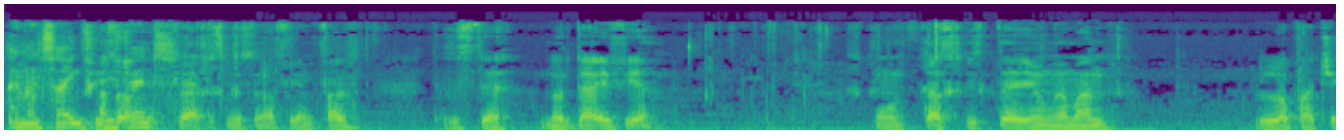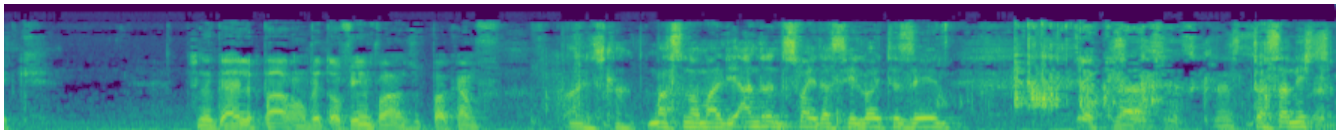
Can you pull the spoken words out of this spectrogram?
Einmal zeigen für die Achso, Fans. klar, das müssen wir auf jeden Fall. Das ist der Nordaev hier. Und das ist der junge Mann Lopacek. Eine geile Paarung, wird auf jeden Fall ein super Kampf. Alles klar. Machst du nochmal die anderen zwei, dass die Leute sehen, Ja klar, das klar. dass da nicht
